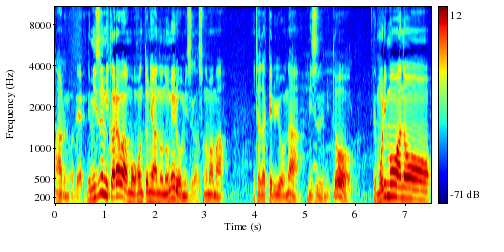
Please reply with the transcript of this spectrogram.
あるので。で湖からはもう本当にあの飲めるお水がそのままいただけるような湖とで森もあの、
